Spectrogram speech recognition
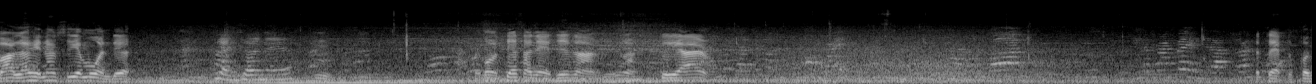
บ้านแล้วเห็นเขาเสียม่วนเด้อแข่งชอยแน่อืมแต่ก่อนเสียสน่ห์เสียสน่ห์เสีย จะแตกทุกคน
